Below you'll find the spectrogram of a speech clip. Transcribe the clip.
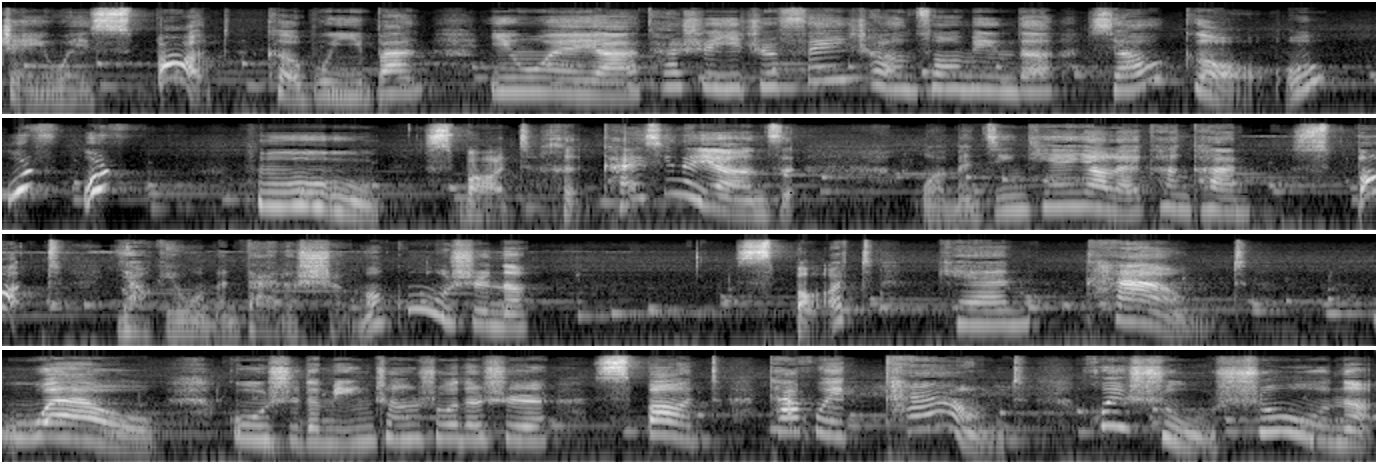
这位 Spot 可不一般，因为呀，它是一只非常聪明的小狗。Woof woof，呼，Spot 很开心的样子。我们今天要来看看 Spot 要给我们带了什么故事呢？Spot can count。哇哦，故事的名称说的是 Spot 它会 count，会数数呢。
